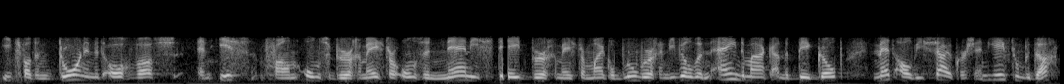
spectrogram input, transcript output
iets wat een doorn in het oog was en is van onze burgemeester, onze nanny state burgemeester Michael Bloomberg. En die wilde een einde maken aan de Big Gulp met al die suikers. En die heeft toen bedacht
